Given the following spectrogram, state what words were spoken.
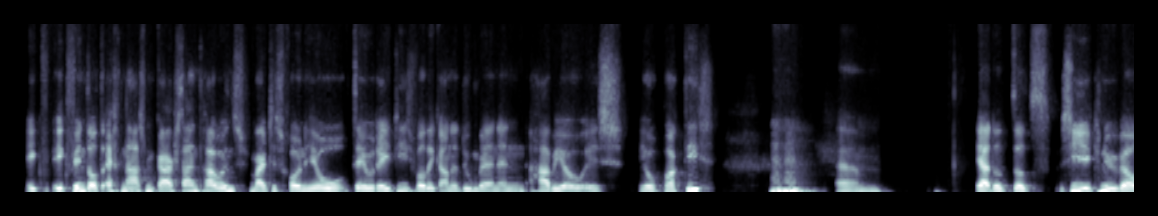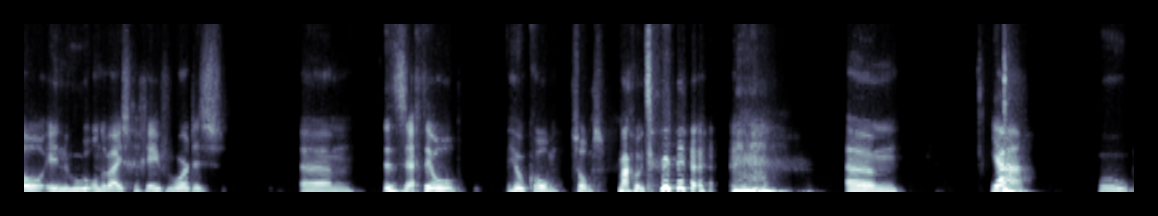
Ik, ik vind dat echt naast elkaar staan trouwens. Maar het is gewoon heel theoretisch wat ik aan het doen ben. En HBO is heel praktisch. Ehm, ja, dat, dat zie ik nu wel in hoe onderwijs gegeven wordt. Is, um, het is echt heel, heel krom soms. Maar goed. Ehm, ja. Wow.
